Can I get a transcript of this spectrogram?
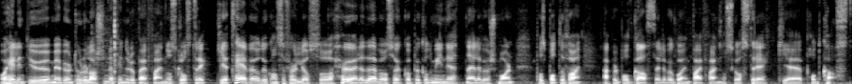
Og Hele intervjuet med Bjørn Tore Larsen det finner du på f1.no-tv. og Du kan selvfølgelig også høre det ved å søke opp Økonominyhetene eller Børsmorgen på Spotify, Apple Podcast eller ved å gå inn på f1.no-podkast.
